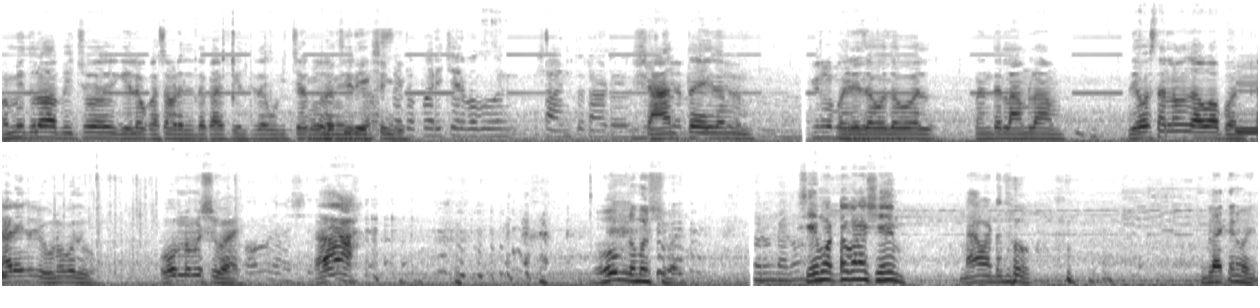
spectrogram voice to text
मम्मी तुला बीचवर गेलो कसा वाटेल तिथं? काय फील तिथं तिथं. रिएक्शन परिचय बघून शांत शांत एकदम. पहिले जवळ जवळ नंतर लांब लांब. देवस्थानला पण जाऊ आपण. काय टेन्शन घेऊ? नको तू ओम नम शिवाय. हो ओम नम शिवाय. करून टाकू शेम वाटतो का ना शेम नाही वाटत हो. ब्लॅक अँड व्हाईट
